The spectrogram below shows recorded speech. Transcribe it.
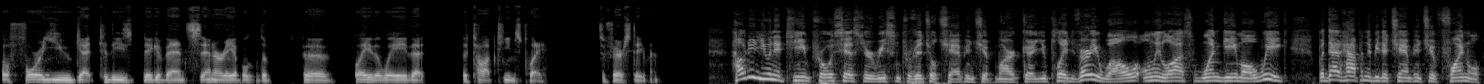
before you get to these big events and are able to, to play the way that the top teams play. It's a fair statement. How did you and the team process your recent provincial championship, Mark? Uh, you played very well, only lost one game all week, but that happened to be the championship final.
